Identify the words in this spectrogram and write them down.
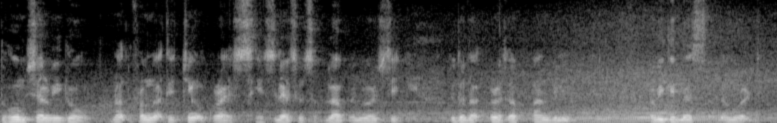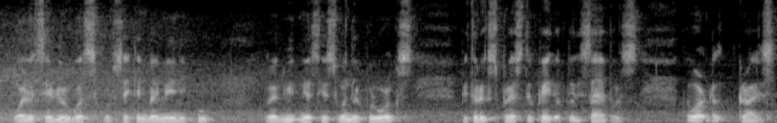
To whom shall we go? Not from the teaching of Christ, his lessons of love and mercy, to the doctrines of unbelief, the wickedness of the world. While the Savior was forsaken by many who, who had witnessed his wonderful works, Peter expressed the faith of the disciples. The word of Christ,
